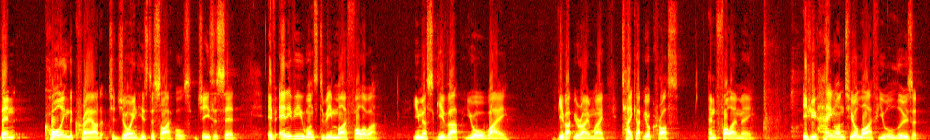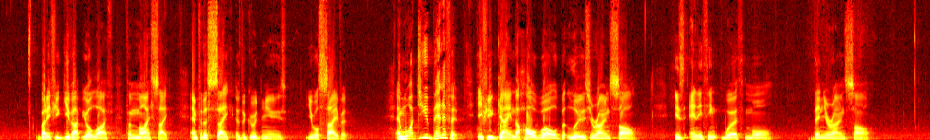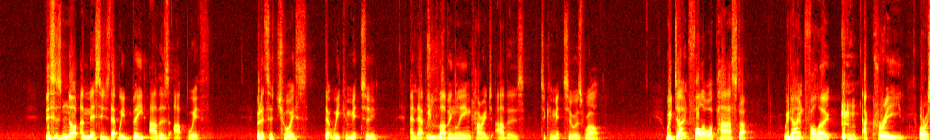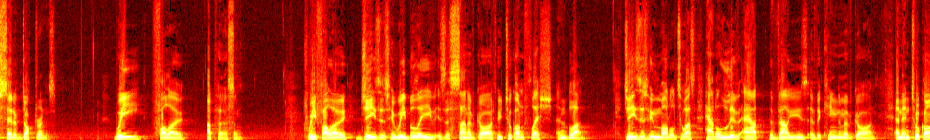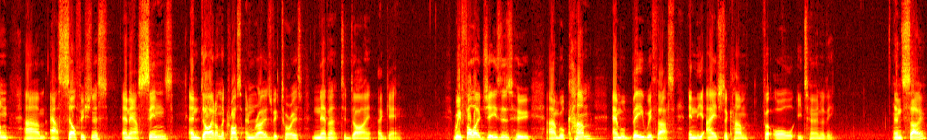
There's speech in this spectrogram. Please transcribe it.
then Calling the crowd to join his disciples, Jesus said, If any of you wants to be my follower, you must give up your way, give up your own way, take up your cross, and follow me. If you hang on to your life, you will lose it. But if you give up your life for my sake and for the sake of the good news, you will save it. And what do you benefit if you gain the whole world but lose your own soul? Is anything worth more than your own soul? This is not a message that we beat others up with, but it's a choice that we commit to and that we lovingly encourage others to commit to as well. We don't follow a pastor, we don't follow a creed or a set of doctrines. We follow a person. We follow Jesus, who we believe is the Son of God, who took on flesh and blood. Jesus, who modeled to us how to live out the values of the kingdom of God, and then took on um, our selfishness and our sins, and died on the cross and rose victorious, never to die again. We follow Jesus, who um, will come and will be with us in the age to come for all eternity. And so,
